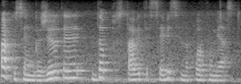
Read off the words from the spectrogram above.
ако се ангажирате да поставите себе си на първо място.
